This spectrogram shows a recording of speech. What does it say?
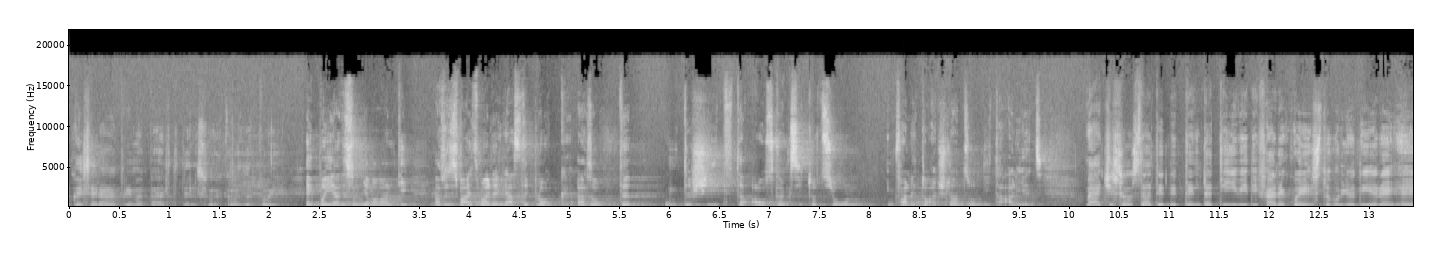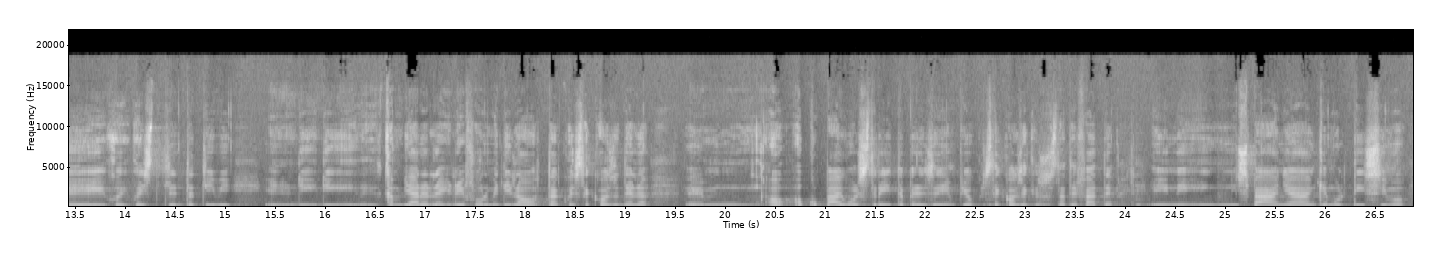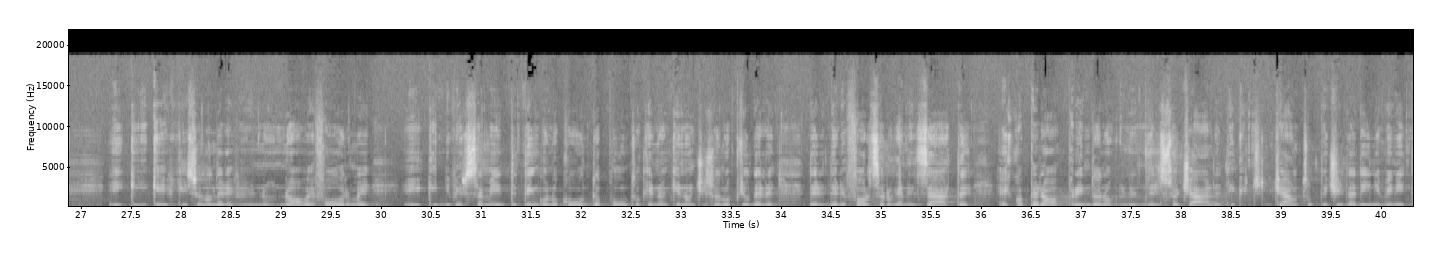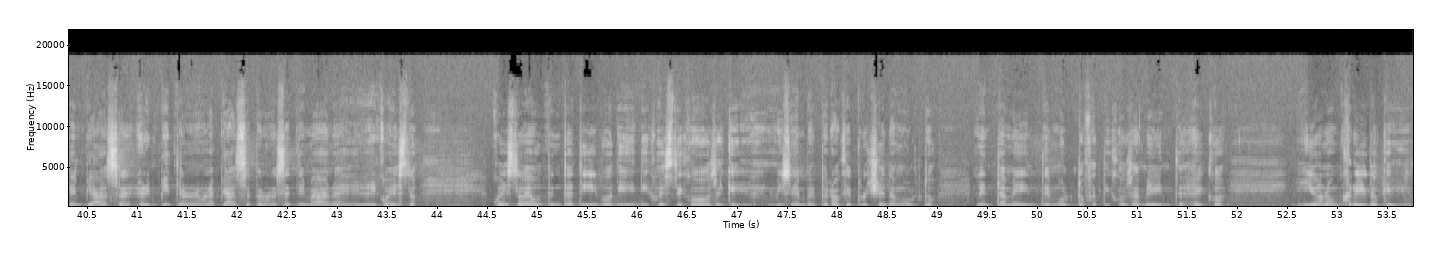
Questa era la prima parte della sua cosa. Poi... E poi adesso andiamo avanti. Also das war jetzt mal der erste Block, also der Unterschied der Ausgangssituation im Falle Deutschlands und Italiens. Ma ci sono stati dei tentativi di fare questo, voglio dire, eh, questi tentativi eh, di, di, cambiare le, le, forme di lotta, queste cose della ehm, Occupy Wall Street per esempio, queste cose che sono state fatte in, in, in Spagna anche moltissimo e che, che, sono delle nuove forme che diversamente tengono conto appunto che non, che non ci sono più delle, delle, delle, forze organizzate, ecco, però prendono nel sociale, diciamo, tutti i cittadini venite in piazza, riempite una piazza per una settimana e questo Questo è un tentativo di, di, queste cose che mi sembra però che proceda molto lentamente, molto faticosamente. Ecco. Io non credo che...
